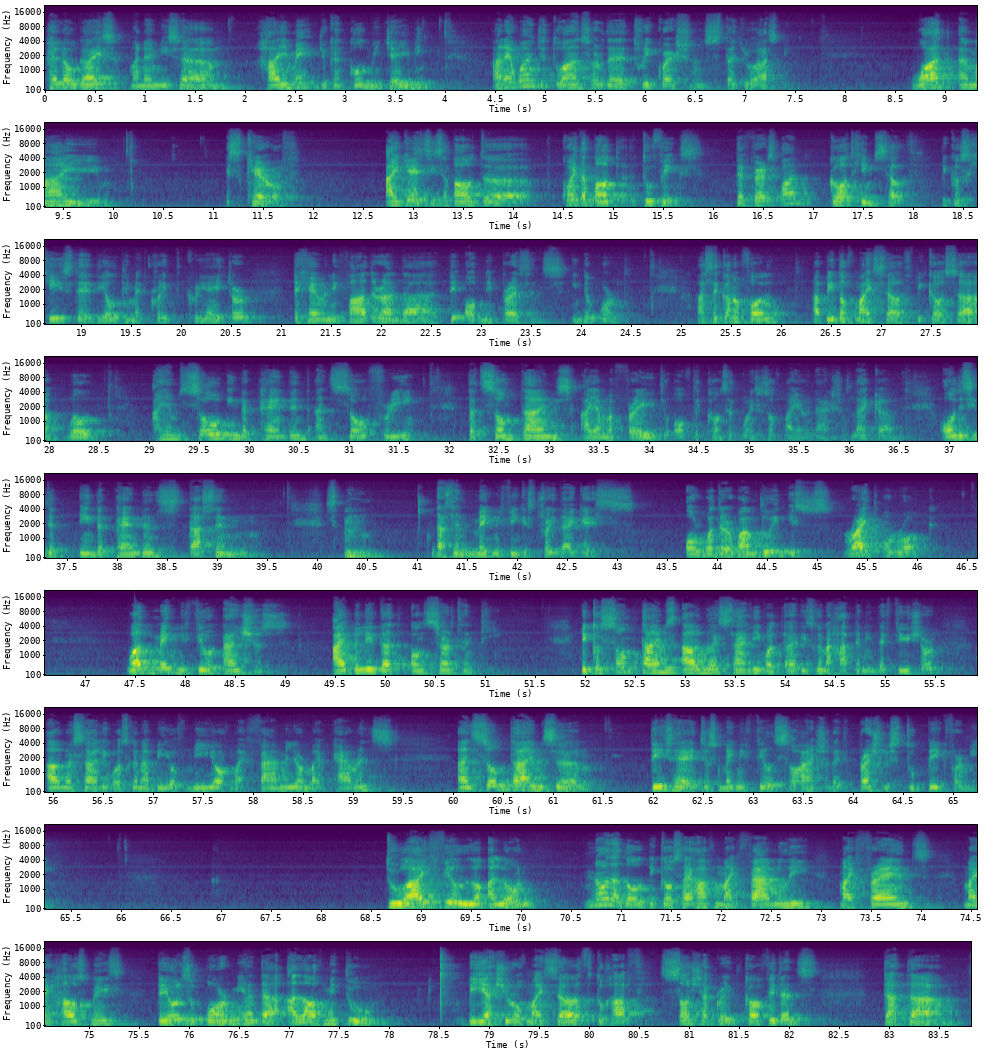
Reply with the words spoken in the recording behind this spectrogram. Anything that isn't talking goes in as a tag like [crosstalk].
Hello guys, my name is um, Jaime, you can call me Jamie, and I want you to answer the three questions that you asked me. What am I scared of? I guess it's about uh, quite about two things. The first one, God Himself, because He's the, the ultimate cre- creator, the Heavenly Father, and uh, the omnipresence in the world. A second of all, a bit of myself, because, uh, well, I am so independent and so free that sometimes I am afraid of the consequences of my own actions. Like um, all this independence doesn't [clears throat] doesn't make me think straight, I guess, or whether what I'm doing is right or wrong. What makes me feel anxious? I believe that uncertainty, because sometimes I don't know exactly what uh, is going to happen in the future I don't know exactly what's gonna be of me or my family or my parents. And sometimes um, this uh, just make me feel so anxious, like the pressure is too big for me. Do I feel lo- alone? Not at all, because I have my family, my friends, my housemates. They all support me and uh, allow me to be assured of myself, to have such a great confidence that um,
